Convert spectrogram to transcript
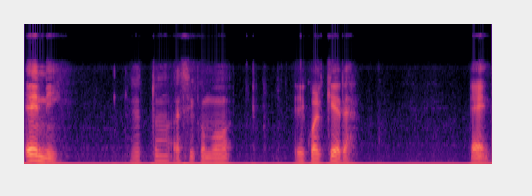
any, ¿cierto? Así como eh, cualquiera. Any.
